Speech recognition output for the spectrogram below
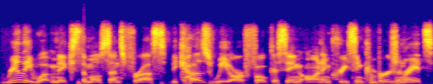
really what makes the most sense for us because we are focusing on increasing conversion rates,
